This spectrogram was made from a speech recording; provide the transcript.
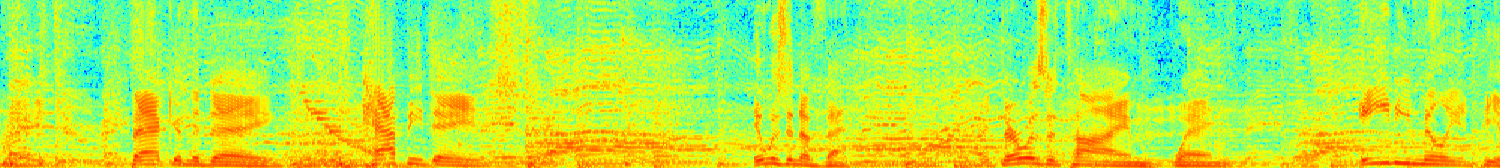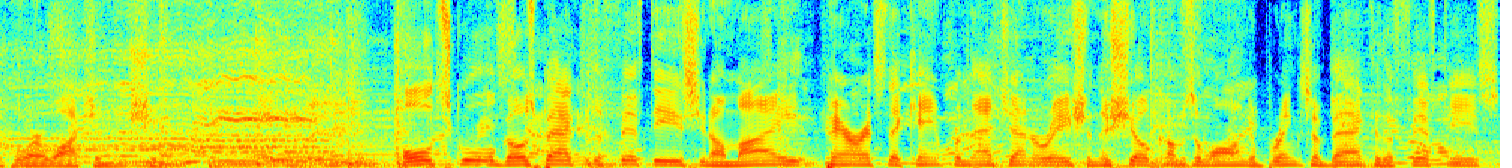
ready to race. back in the day, Happy Days, it was an event. Right, there was a time when 80 million people are watching this show. Old school goes back to the 50s. You know, my parents that came from that generation, this show comes along, it brings them back to the 50s.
